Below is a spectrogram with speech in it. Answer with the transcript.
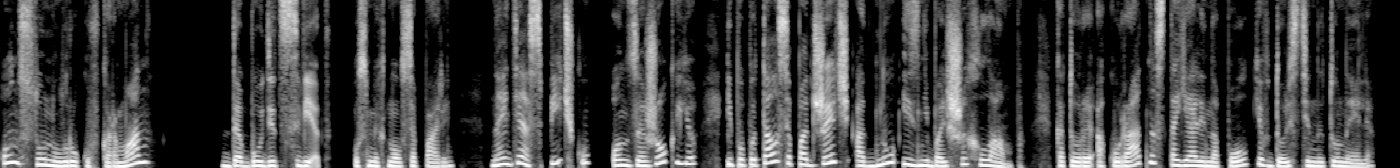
Он сунул руку в карман. «Да будет свет!» — усмехнулся парень. Найдя спичку, он зажег ее и попытался поджечь одну из небольших ламп, которые аккуратно стояли на полке вдоль стены туннеля.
